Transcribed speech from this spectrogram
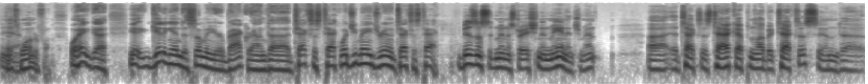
That's Yeah. wonderful. Well, hey, uh, yeah, getting into some of your background, uh, Texas Tech. What'd you major in at Texas Tech? business administration and management uh, at Texas Tech up in Lubbock, Texas, and uh,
